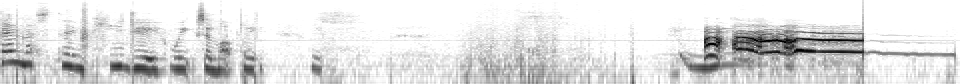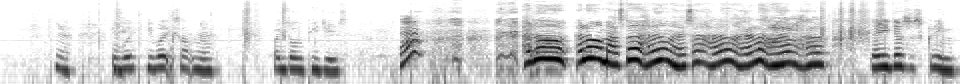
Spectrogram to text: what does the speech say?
Then this time PJ wakes him up. Wait, wait. Yeah, he, he wakes up now. Finds all the PJs. Huh? Hello, hello, master. Hello, master. Hello, hello, hello, hello. Then he does a scream.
